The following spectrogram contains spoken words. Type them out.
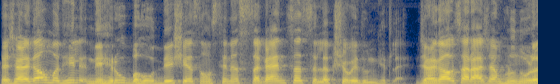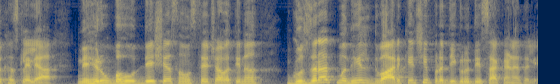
त्या जळगावमधील नेहरू बहुउद्देशीय संस्थेनं सगळ्यांचंच लक्ष वेधून घेतलंय. जळगावचा राजा म्हणून ओळख असलेल्या नेहरू बहुउद्देशीय संस्थेच्या वतीनं गुजरातमधील द्वारकेची प्रतिकृती साकारण्यात आली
